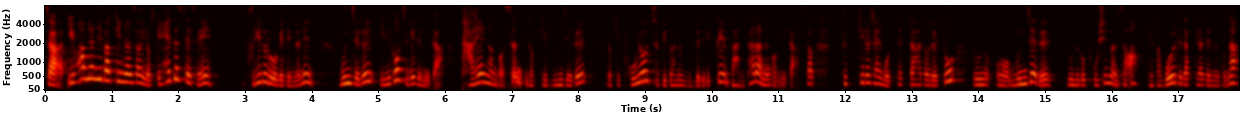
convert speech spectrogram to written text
자, 이 화면이 바뀌면서 이렇게 헤드셋에 불이 들어오게 되면은 문제를 읽어주게 됩니다. 다행한 것은 이렇게 문제를 이렇게 보여주기도 하는 문제들이 꽤 많다라는 겁니다. 그래서 듣기를 잘 못했다 하더라도 문, 어, 문제를 눈으로 보시면서 아, 내가 뭘 대답해야 되는구나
